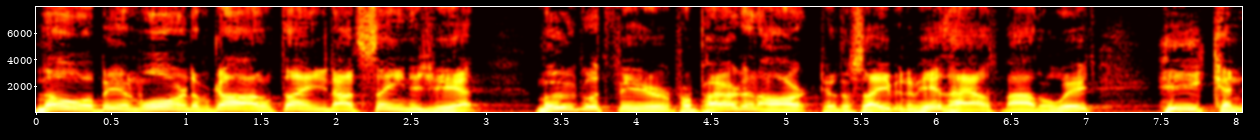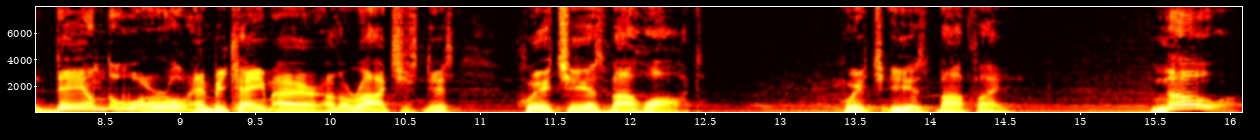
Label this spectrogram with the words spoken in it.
Noah, being warned of God of things not seen as yet, moved with fear, prepared an ark to the saving of his house, by the which he condemned the world and became heir of the righteousness which is by what? Which is by faith. Noah.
